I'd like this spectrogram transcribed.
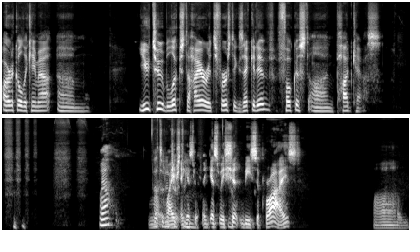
article that came out? Um, YouTube looks to hire its first executive focused on podcasts. Well, That's an why- I guess I guess we yeah. shouldn't be surprised. Um,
